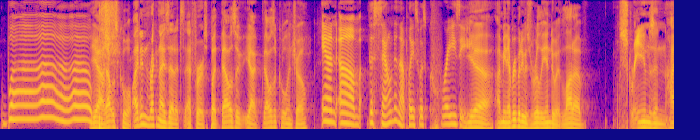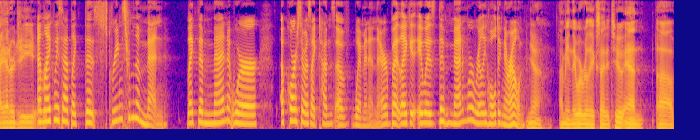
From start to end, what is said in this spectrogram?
Whoa! Yeah, that was cool. I didn't recognize that at, at first, but that was a yeah, that was a cool intro. And um, the sound in that place was crazy. Yeah, I mean everybody was really into it. A lot of screams and high energy. And like we said, like the screams from the men, like the men were, of course, there was like tons of women in there, but like it, it was the men were really holding their own. Yeah, I mean they were really excited too, and uh,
